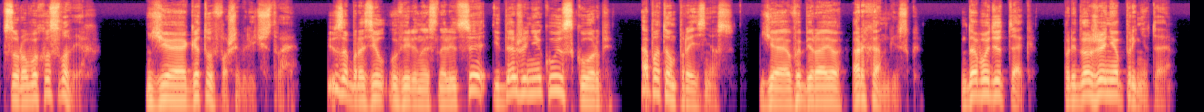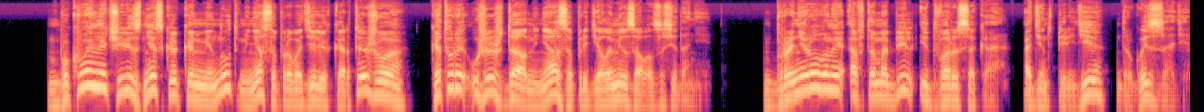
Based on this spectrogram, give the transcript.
в суровых условиях. Я готов, Ваше Величество. Изобразил уверенность на лице и даже некую скорбь, а потом произнес. Я выбираю Архангельск. Да будет так. Предложение принято. Буквально через несколько минут меня сопроводили к кортежу, который уже ждал меня за пределами зала заседаний. Бронированный автомобиль и два рысака. Один впереди, другой сзади.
